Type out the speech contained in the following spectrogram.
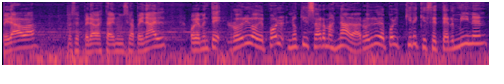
Esperaba, no se esperaba esta denuncia penal. Obviamente, Rodrigo de Paul no quiere saber más nada. Rodrigo de Paul quiere que se terminen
